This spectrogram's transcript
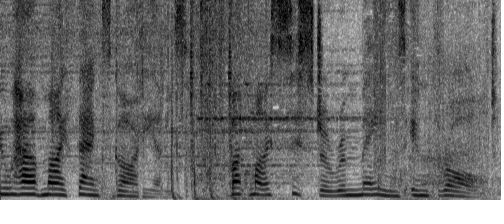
You have my thanks, Guardians. But my sister remains enthralled.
